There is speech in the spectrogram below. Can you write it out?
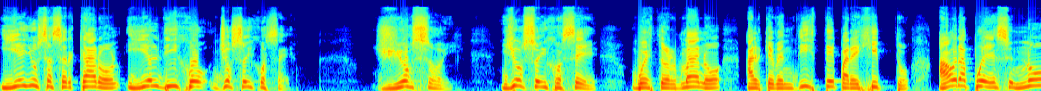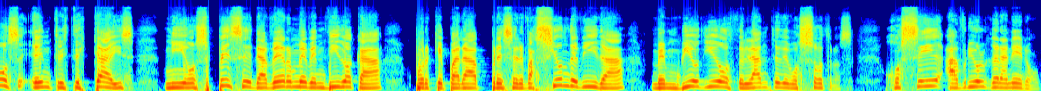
Y ellos se acercaron y él dijo, yo soy José. Yo soy, yo soy José, vuestro hermano al que vendiste para Egipto. Ahora pues no os entristezcáis ni os pese de haberme vendido acá, porque para preservación de vida me envió Dios delante de vosotros. José abrió el granero.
